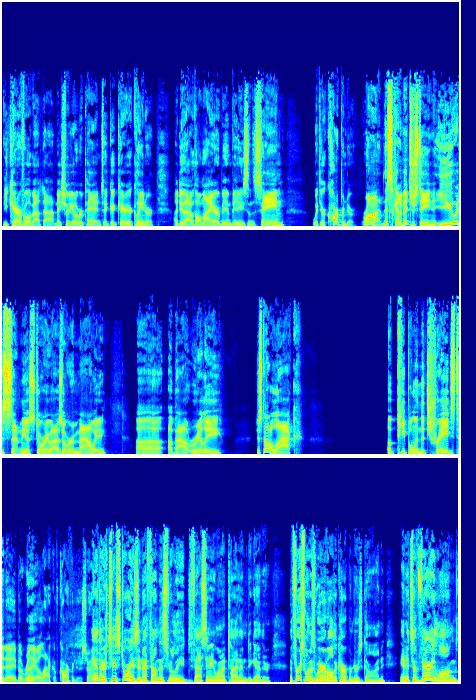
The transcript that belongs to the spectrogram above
Be careful about that. Make sure you overpay and take good care of your cleaner. I do that with all my Airbnbs and the same with your carpenter. Ron, this is kind of interesting. You had sent me a story while I was over in Maui uh, about really just not a lack of people in the trades today, but really a lack of carpenters, right? Yeah, there's two stories, and I found this really fascinating. I want to tie them together. The first one is where have all the carpenters gone, and it's a very long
